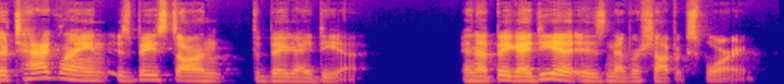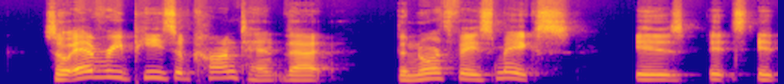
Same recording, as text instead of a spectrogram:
Their tagline is based on the big idea. And that big idea is never stop exploring. So every piece of content that the North Face makes is it's it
